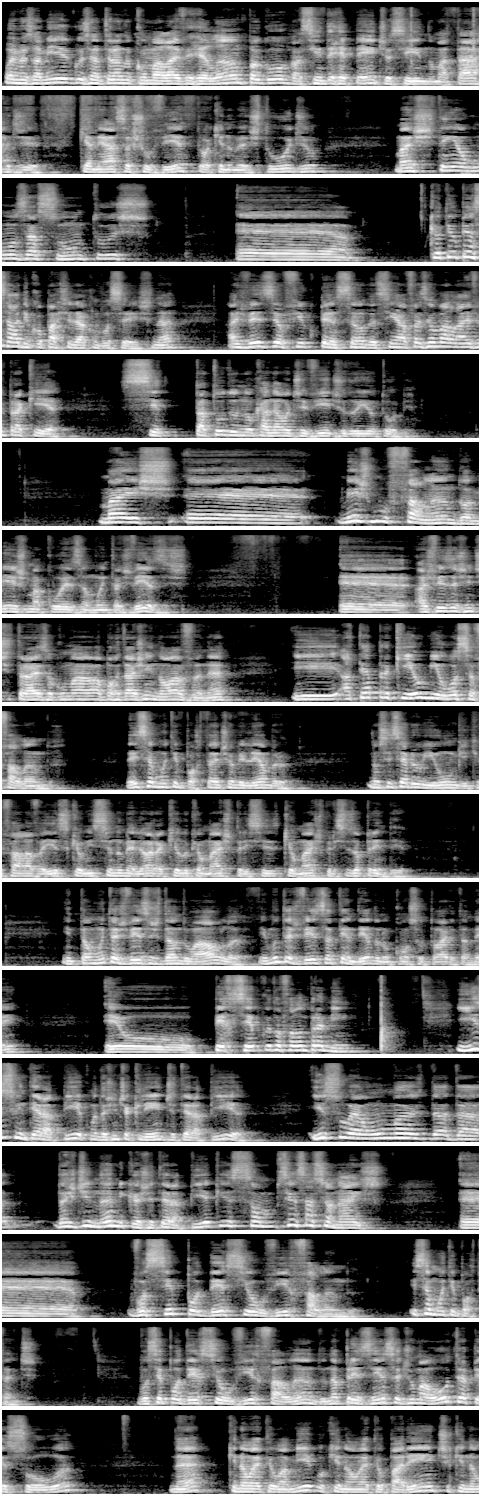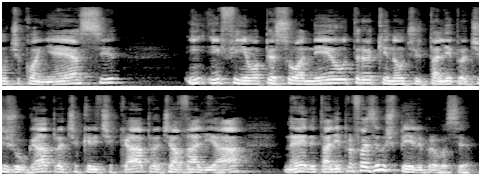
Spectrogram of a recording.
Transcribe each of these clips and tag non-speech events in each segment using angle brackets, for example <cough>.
Oi, meus amigos, entrando com uma live relâmpago, assim, de repente, assim, numa tarde que ameaça chover, estou aqui no meu estúdio, mas tem alguns assuntos é, que eu tenho pensado em compartilhar com vocês, né? Às vezes eu fico pensando assim, ah, fazer uma live para quê? Se tá tudo no canal de vídeo do YouTube. Mas é, mesmo falando a mesma coisa muitas vezes, é, às vezes a gente traz alguma abordagem nova, né? E até para que eu me ouça falando. Isso é muito importante, eu me lembro. Não sei se era o Jung que falava isso, que eu ensino melhor aquilo que eu mais preciso, que eu mais preciso aprender. Então, muitas vezes dando aula e muitas vezes atendendo no consultório também, eu percebo que eu estou falando para mim. E isso em terapia, quando a gente é cliente de terapia, isso é uma da, da, das dinâmicas de terapia que são sensacionais. É, você poder se ouvir falando. Isso é muito importante. Você poder se ouvir falando na presença de uma outra pessoa, né? Que não é teu amigo, que não é teu parente, que não te conhece, enfim, uma pessoa neutra que não está ali para te julgar, para te criticar, para te avaliar, né? Ele está ali para fazer um espelho para você.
